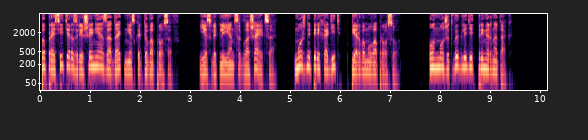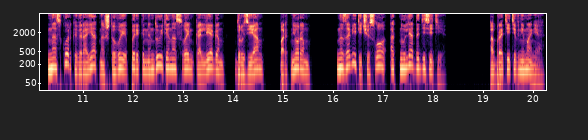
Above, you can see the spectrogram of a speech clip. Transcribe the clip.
Попросите разрешения задать несколько вопросов. Если клиент соглашается, можно переходить к первому вопросу. Он может выглядеть примерно так. Насколько вероятно, что вы порекомендуете нас своим коллегам, друзьям, партнерам? Назовите число от 0 до 10. Обратите внимание,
